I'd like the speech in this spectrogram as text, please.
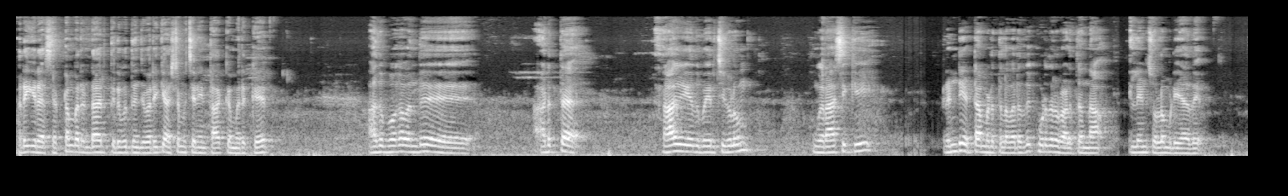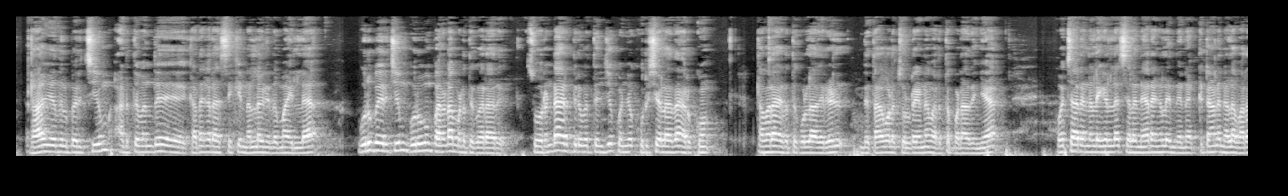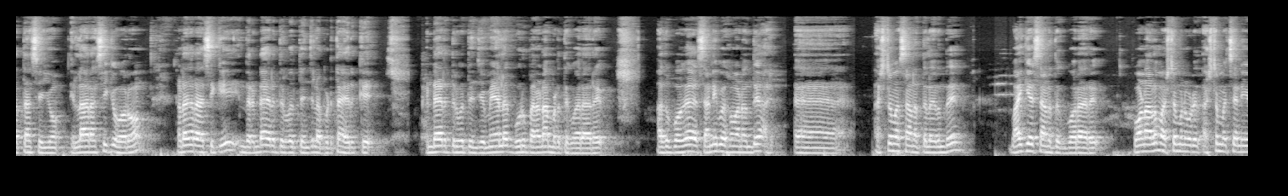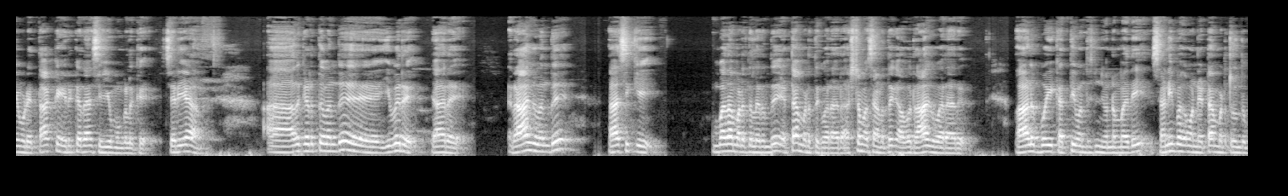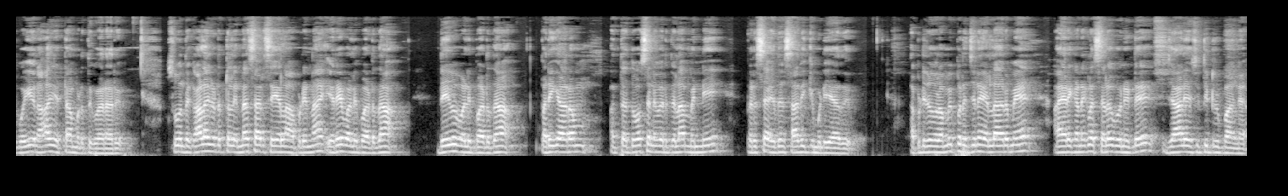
வருகிற செப்டம்பர் ரெண்டாயிரத்தி இருபத்தஞ்சி வரைக்கும் அஷ்டமச்சனியின் தாக்கம் இருக்குது அதுபோக வந்து அடுத்த ராகு கேது பயிற்சிகளும் உங்கள் ராசிக்கு ரெண்டு எட்டாம் இடத்துல வர்றது கூடுதல் ஒரு அழுத்தம் தான் இல்லைன்னு சொல்ல முடியாது. ராகு கேது பயிற்சியும் அடுத்து வந்து கடகராசிக்கு நல்ல விதமாக இல்லை. குரு பயிற்சியும் குருவும் பன்னெண்டாம் இடத்துக்கு வராரு. ஸோ ரெண்டாயிரத்தி இருபத்தஞ்சு கொஞ்சம் குருஷியலாக தான் இருக்கும். தவறாக எடுத்துக்கொள்ளாதீர்கள். இந்த தகவலை சொல்கிறேன்னு வருத்தப்படாதீங்க. கோச்சார நிலைகளில் சில நேரங்களில் இந்த நெக்கட்டான நிலை வரத்தான் செய்யும். எல்லா ராசிக்கும் வரும். கடகராசிக்கு இந்த ரெண்டாயிரத்தி இருபத்தஞ்சில் அப்படி தான் இருக்குது ரெண்டாயிரத்தி இருபத்தஞ்சி மேலே குரு பன்னெண்டாம் இடத்துக்கு வராரு. அதுபோக சனி பகவான் வந்து அஷ்டமஸ்தானத்திலிருந்து பாக்கியஸ்தானத்துக்கு போகிறாரு போனாலும் அஷ்டமனுடைய அஷ்டம சனியினுடைய தாக்கம் இருக்க தான் செய்யும் உங்களுக்கு. சரியா? அதுக்கடுத்து வந்து இவர் யார்? ராகு வந்து ராசிக்கு ஒன்பதாம் இடத்துலேருந்து எட்டாம் இடத்துக்கு வராரு. அஷ்டமஸ்தானத்துக்கு அவர் ராகு வராரு. ஆள் போய் கத்தி வந்துச்சுன்னு சொன்ன மாதிரி சனி பகவான் எட்டாம் இடத்துலேருந்து போய் ராகு எட்டாம் இடத்துக்கு வராரு. ஸோ இந்த காலகட்டத்தில் என்ன சார் செய்யலாம் அப்படின்னா இறை வழிபாடு தான் தெய்வ வழிபாடு தான். பரிகாரம் மற்ற தோசை நிவர்த்திலாம் பண்ணி பெருசாக எதுவும் சாதிக்க முடியாது. அப்படி ஒரு அமைப்பு இருந்துச்சுன்னா எல்லாருமே ஆயிரக்கணக்கில் செலவு பண்ணிவிட்டு ஜாலியாக சுற்றிட்டு இருப்பாங்க.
